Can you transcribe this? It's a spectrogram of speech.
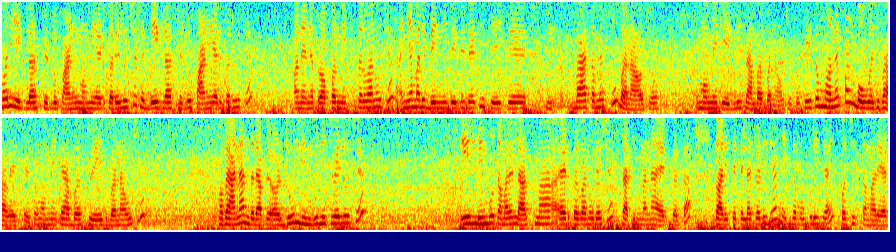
ફરી એક ગ્લાસ જેટલું પાણી મમ્મી એડ કરેલું છે એટલે બે ગ્લાસ જેટલું પાણી એડ કર્યું છે. અને એને પ્રોપર મિક્સ કરવાનું છે. અહીંયા મારી બેનની બેબી બેઠી છે કે, બા, તમે શું બનાવો છો? તો મમ્મી કે ઇડલી સાંભાર બનાવું છું. તો કે, "ઈ તો મને પણ બહુ જ ભાવે છે. તો મમ્મી કે, હા, બસ જો, એ જ બનાવું છું. હવે આના અંદર આપણે અડધું લીંબુ નીચવેલું છે. એ લીંબુ તમારે લાસ્ટમાં એડ કરવાનું રહેશે સ્ટાર્ટિંગમાં ના એડ કરતાં. તો આ રીતે પહેલાં ચડી જાય ને એકદમ ઉકળી જાય, પછી જ તમારે એડ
